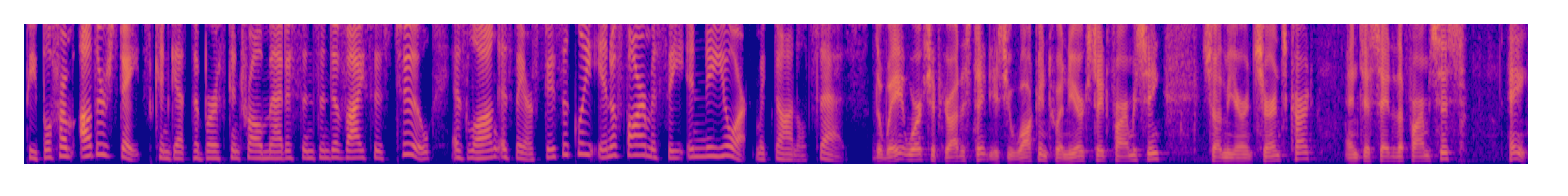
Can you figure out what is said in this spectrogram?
People from other states can get the birth control medicines and devices too, as long as they are physically in a pharmacy in New York, McDonald says. The way it works if you're out of state is you walk into a New York State pharmacy, show them your insurance card, and just say to the pharmacist, hey,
